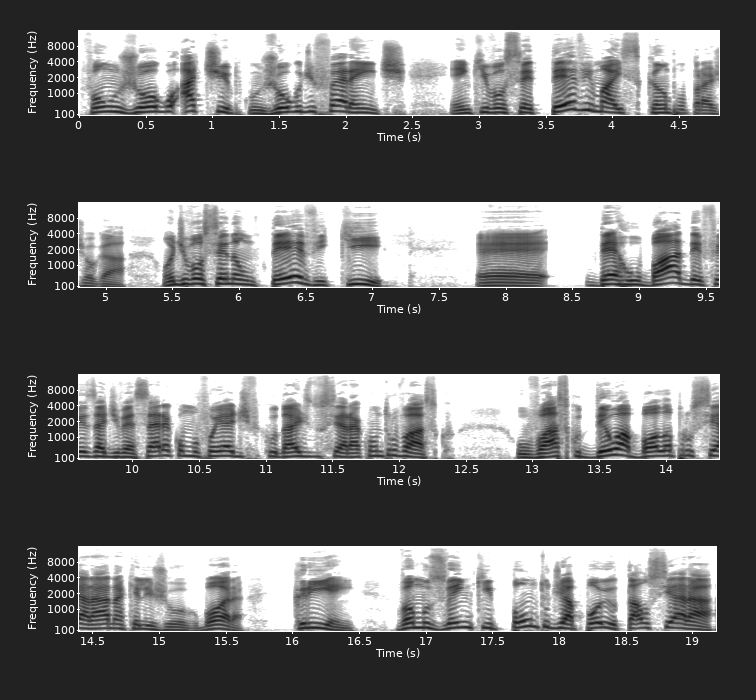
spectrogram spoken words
foi um jogo atípico, um jogo diferente, em que você teve mais campo para jogar, onde você não teve que é, derrubar a defesa adversária como foi a dificuldade do Ceará contra o Vasco. O Vasco deu a bola para o Ceará naquele jogo. Bora, criem. Vamos ver em que ponto de apoio tá o Ceará.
